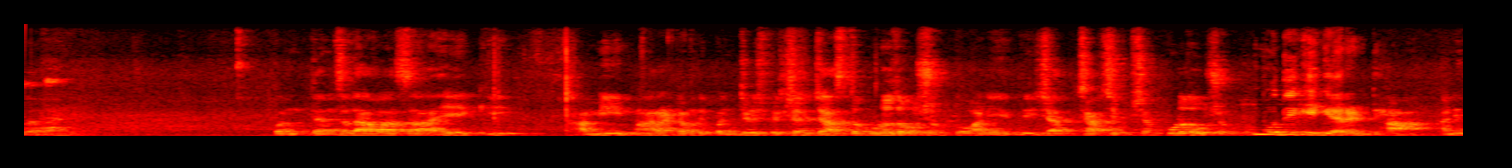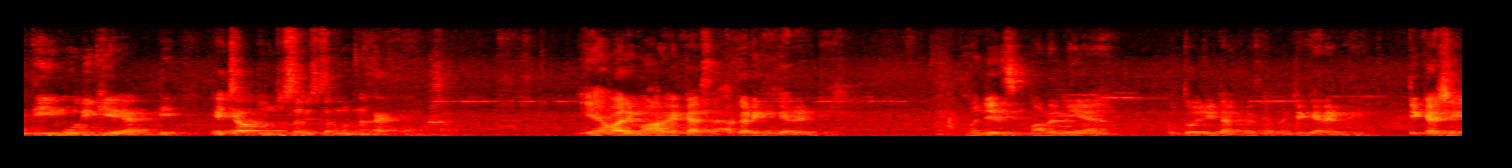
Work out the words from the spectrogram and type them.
जात आहे. पण त्यांचा दावा असा आहे की आम्ही महाराष्ट्रामध्ये पंचेचाळीसपेक्षा जास्त पुढे जाऊ शकतो आणि देशात चारशे पेक्षा पुढे जाऊ शकतो. मोदी की गॅरंटी हा आणि ती मोदी की गॅरंटी याच्यावर तुमचं सविस्तर म्हणणं काय काय ही हमारी महाविकास आघाडी की गॅरंटी म्हणजेच माननीय उद्धवजी ठाकरे साहेबांची गॅरंटी ती कशी?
